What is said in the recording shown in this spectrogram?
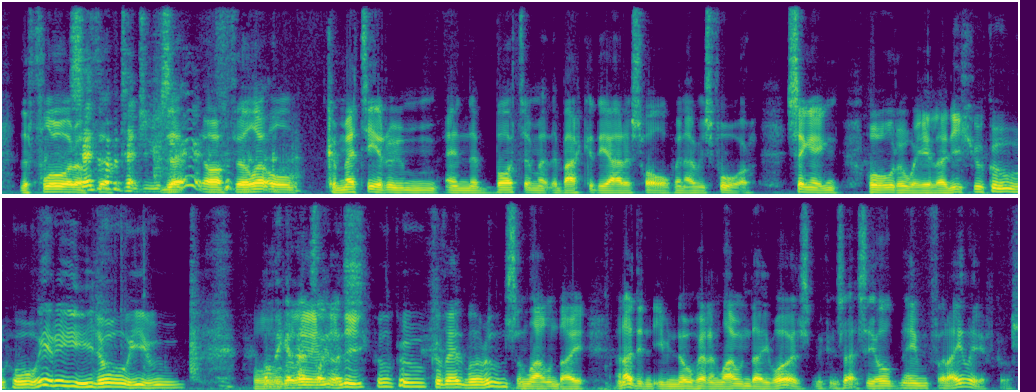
the floor of the, of attention. You the, say of the little committee room in the bottom at the back of the Aros Hall when I was four, singing "Ho away la ni cuckoo, ho iri do you." Holding your hands like this. and Lowndy. And I didn't even know where in Lowndy was because that's the old name for Islay, of course.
